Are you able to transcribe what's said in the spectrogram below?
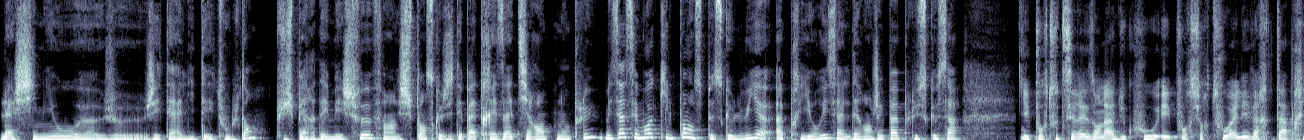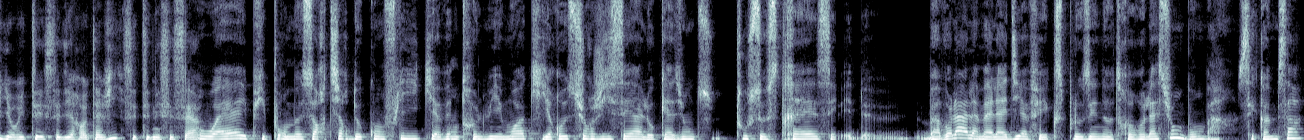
La chimio, euh, j'étais alitée tout le temps, puis je perdais mes cheveux. Enfin, je pense que j'étais pas très attirante non plus. Mais ça, c'est moi qui le pense, parce que lui, a priori, ça le dérangeait pas plus que ça. Et pour toutes ces raisons-là, du coup, et pour surtout aller vers ta priorité, c'est-à-dire euh, ta vie, c'était nécessaire. Ouais, et puis pour me sortir de conflits qu'il y avait entre lui et moi, qui ressurgissaient à l'occasion de tout ce stress. Et de, bah voilà, la maladie a fait exploser notre relation. Bon, bah c'est comme ça.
